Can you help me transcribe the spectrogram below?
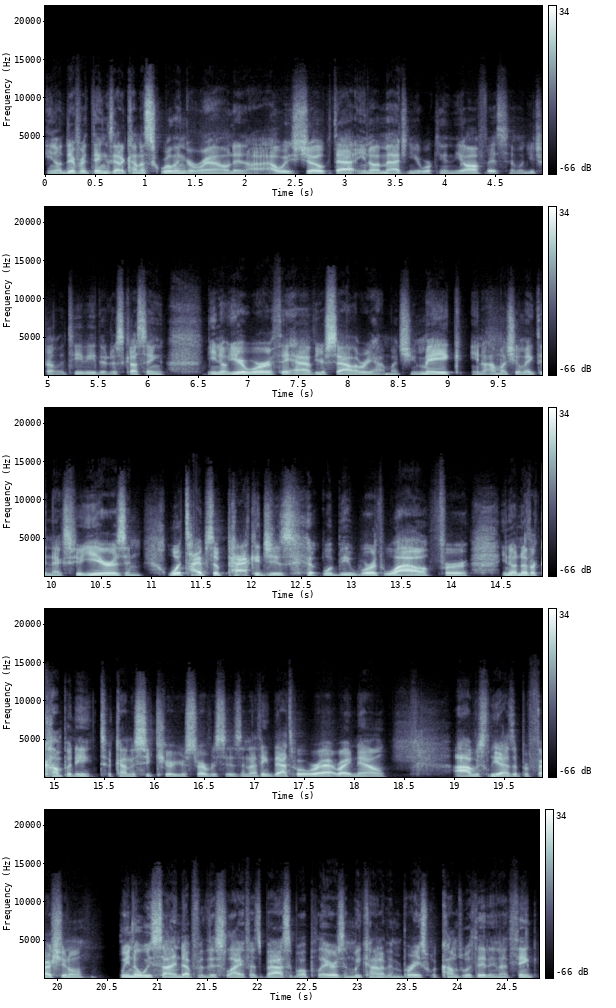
you know, different things that are kind of swirling around. And I always joke that, you know, imagine you're working in the office and when you turn on the TV, they're discussing, you know, your worth. They have your salary, how much you make, you know, how much you'll make the next few years and what types of packages would be worthwhile for, you know, another company to kind of secure your services. And I think that's where we're at right now. Obviously, as a professional, we know we signed up for this life as basketball players and we kind of embrace what comes with it. And I think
